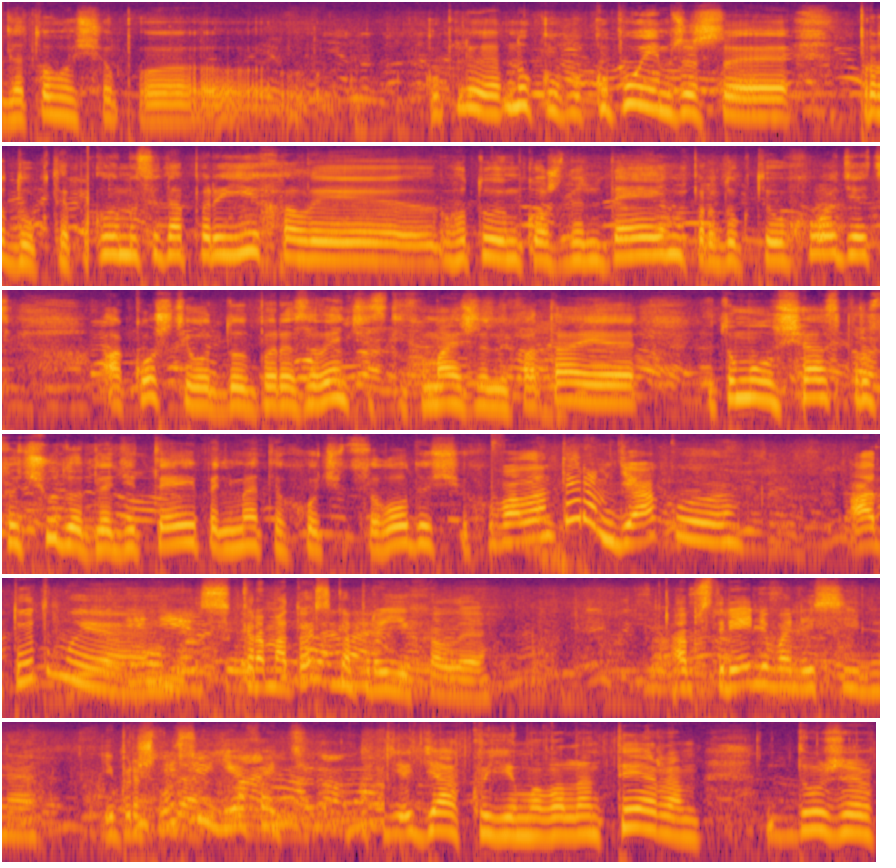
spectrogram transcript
для того, щоб е, куплю, ну, купуємо же ж е, продукти. Коли ми сюди переїхали, готуємо кожен день, продукти уходять, а коштів от до переселенчих майже не вистачає. Тому зараз просто чудо для дітей, розумієте, хочуть солодощів. Волонтерам дякую. А тут ми з Краматорська приїхали, обстрілювали сильно і прийшлося їхати. Дякуємо волонтерам. Дуже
